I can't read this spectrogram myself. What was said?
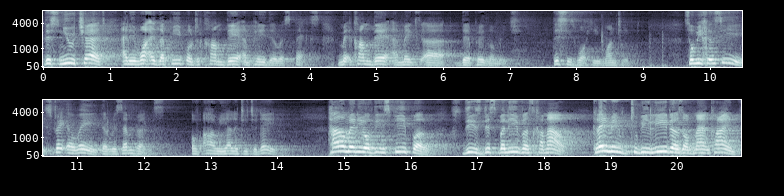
This new church, and he wanted the people to come there and pay their respects, come there and make uh, their pilgrimage. This is what he wanted. So we can see straight away the resemblance of our reality today. How many of these people, these disbelievers, come out claiming to be leaders of mankind,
